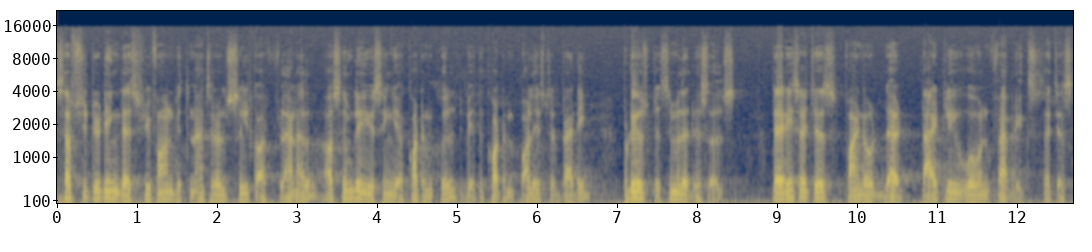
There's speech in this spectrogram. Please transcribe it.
Substituting the chiffon with natural silk or flannel or simply using a cotton quilt with cotton polyester padding produced similar results. The researchers find out that tightly woven fabrics such as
